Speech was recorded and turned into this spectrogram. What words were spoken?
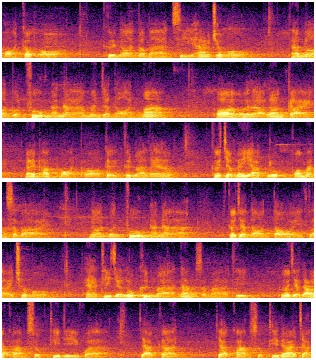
ผ่อนก็พอ คือนอนประมาณสี่ห้าชั่วโมง ถ้านอนบนฟูกหนาๆมันจะนอนมาก เพราะเวลาร่างกายได้พักผ่อนพอตื่นขึ้นมาแล้ว ก็จะไม่อยากลุกเพราะมันสบาย นอนบนฟูกหนาๆก็จะนอนต่ออีกหลายชั่วโมง แทนที่จะลุกขึ้นมานั่งสมาธิ เพื่อจะได้ความสุขที่ดีกว่า จากการจากความสุขที่ได้จาก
